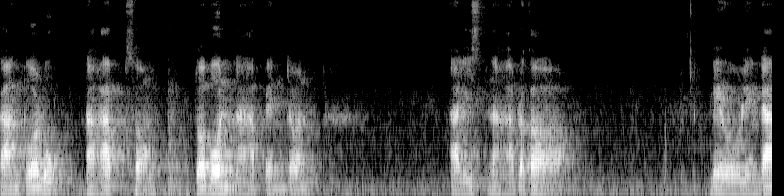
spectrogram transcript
กลางตัวลุกนะครับสองตัวบนนะครับ เป็นจอห์น อาริสนะครับแล้วก็เบลเลงด้า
